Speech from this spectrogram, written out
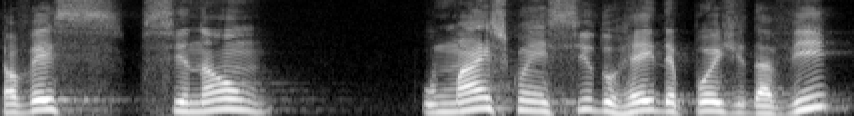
talvez, se não o mais conhecido rei depois de Davi,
